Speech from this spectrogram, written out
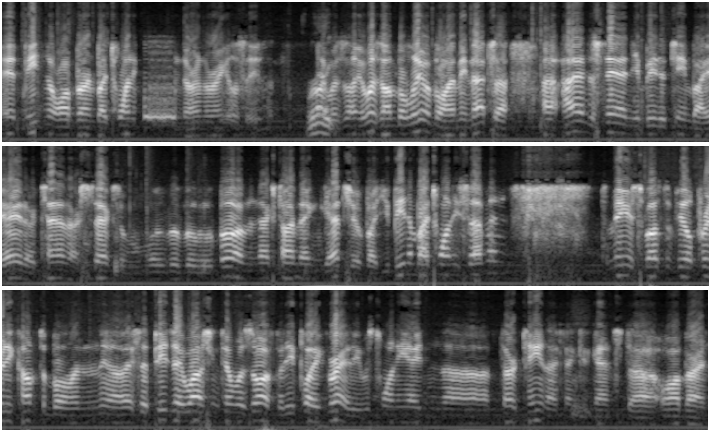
they had beaten Auburn by 20 during the regular season. Right. It was it was unbelievable. I mean, that's a. I understand you beat a team by eight or ten or six, and blah, blah, blah, blah, blah, and the next time they can get you, but you beat them by twenty-seven to me, you're supposed to feel pretty comfortable. And you know, they said P.J. Washington was off, but he played great. He was 28 and uh, 13, I think, against uh, Auburn.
